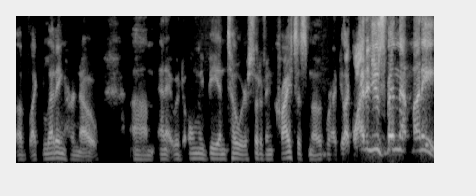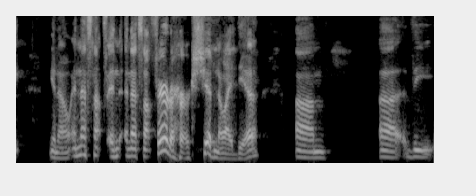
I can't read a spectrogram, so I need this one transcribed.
of like letting her know. Um, and it would only be until we were sort of in crisis mode where I'd be like, "Why did you spend that money?" You know, and that's not and, and that's not fair to her because she had no idea. Um, uh, the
